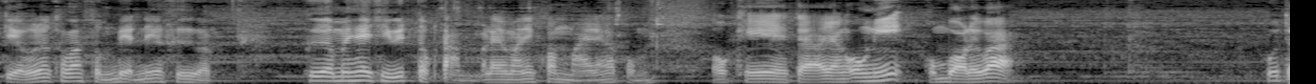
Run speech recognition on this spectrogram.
เกี่ยวกับเรื่องคำว่าสมเด็จนี่ก็คือแบบ พื่อไม่ให้ชีวิตตกต่ำอะไรมาณนี้ความหมายนะครับผมโอเค แต่อย่างองค์นี้ผมบอกเลยว่า พุทธ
